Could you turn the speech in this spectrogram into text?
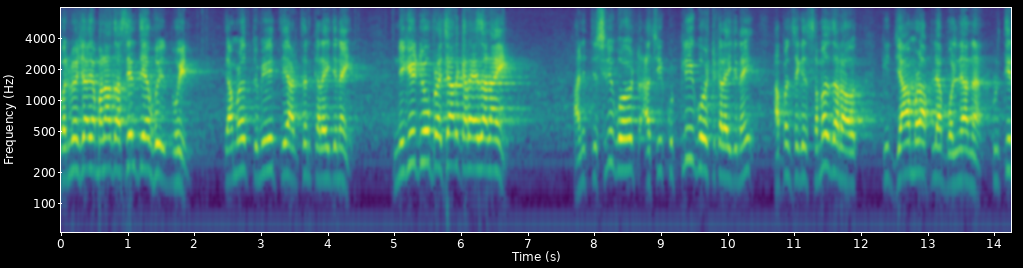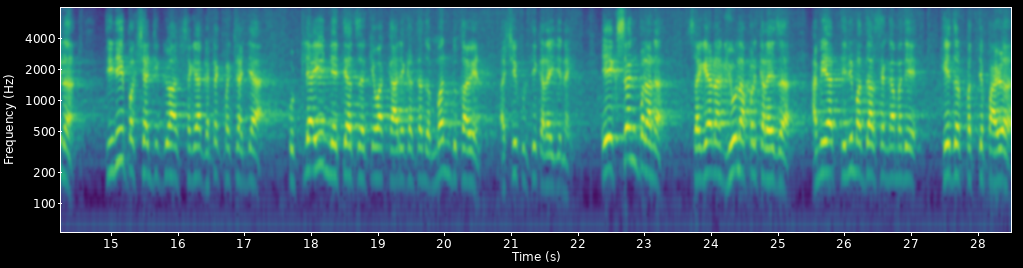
परमेश्वराच्या मनात असेल ते होईल होईल. त्यामुळे तुम्ही ती अडचण करायची नाही. निगेटिव्ह प्रचार करायचा नाही. आणि तिसरी गोष्ट अशी कुठलीही गोष्ट करायची नाही. आपण सगळे समजदार आहोत की ज्यामुळं आपल्या बोलण्यानं कृतीनं तिन्ही पक्षांची किंवा सगळ्या घटक पक्षांच्या कुठल्याही नेत्याचं किंवा कार्यकर्त्याचं मन दुखावेल अशी कृती करायची नाही. एकसंगपणानं सगळ्यांना घेऊन आपण करायचं. आम्ही या तिन्ही मतदारसंघामध्ये हे जर पथ्य पाळलं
